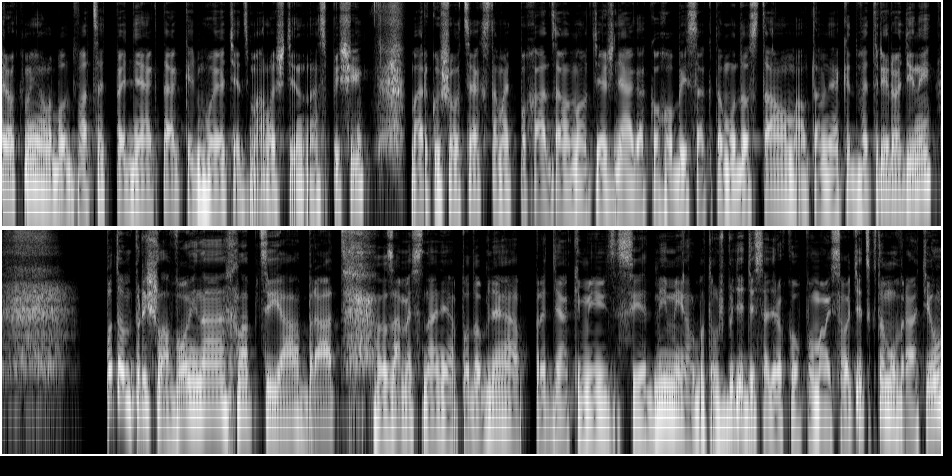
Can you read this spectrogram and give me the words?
rokmi, alebo 25 nejak tak, keď môj otec mal ešte na Spiši. Markušovciach sa mať pochádza, on mal tiež nejak ako hobby sa k tomu dostal, mal tam nejaké 2-3 rodiny. Potom prišla vojna, chlapci, ja, brat, zamestnanie a podobne a pred nejakými siedmimi, alebo to už bude 10 rokov pomaly sa otec k tomu vrátil.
